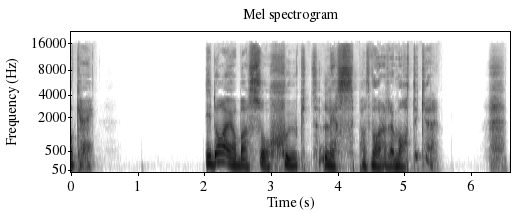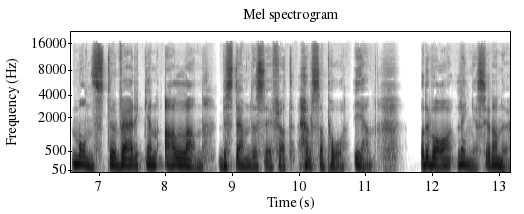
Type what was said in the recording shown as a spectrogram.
Okej. Okay. Idag är jag bara så sjukt less på att vara reumatiker. Monsterverken Allan bestämde sig för att hälsa på igen. Och det var länge sedan nu.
